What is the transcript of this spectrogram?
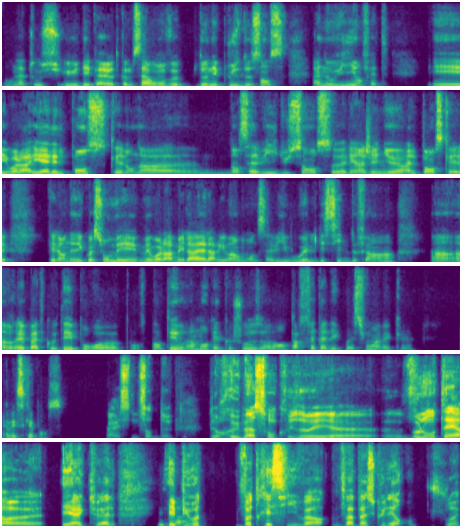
on a tous eu des périodes comme ça où on veut donner plus de sens à nos vies, en fait. Et voilà, et elle, elle pense qu'elle en a dans sa vie du sens, elle est ingénieure, elle pense qu'elle qu'elle est en adéquation, mais, mais voilà, mais là, elle arrive à un moment de sa vie où elle décide de faire un, un, un vrai pas de côté pour, euh, pour tenter vraiment quelque chose en parfaite adéquation avec, euh, avec ce qu'elle pense. Ouais, c'est une sorte de, de Robinson Crusoe euh, euh, volontaire euh, et actuel. Et puis votre, votre récit va, va basculer. Je voudrais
